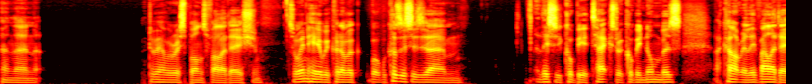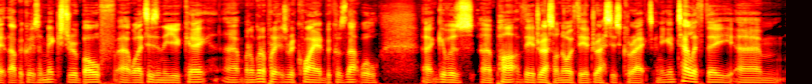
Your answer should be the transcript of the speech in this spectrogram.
And then do we have a response validation? So in here we could have a, but because this is um, this could be a text or it could be numbers. I can't really validate that because it's a mixture of both. Uh, well, it is in the UK, uh, but I'm going to put it as required because that will uh, give us part of the address or know if the address is correct. And you can tell if the um,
